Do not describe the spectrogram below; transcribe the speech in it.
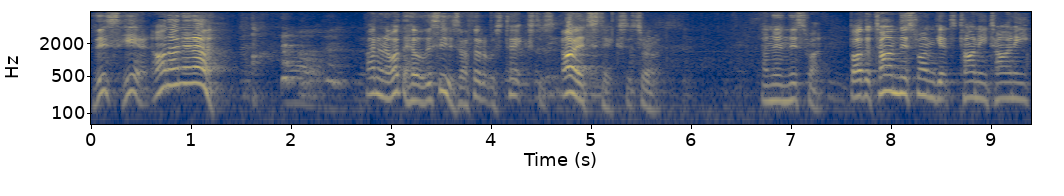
this here. Oh, no, no, no. I don't know what the hell this is. I thought it was text. It's- oh, it's text. It's all right. And then this one. By the time this one gets tiny, tiny,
